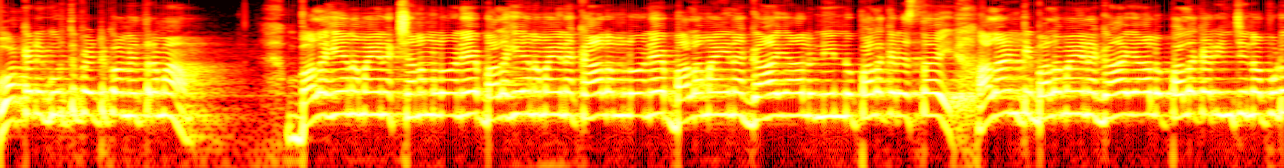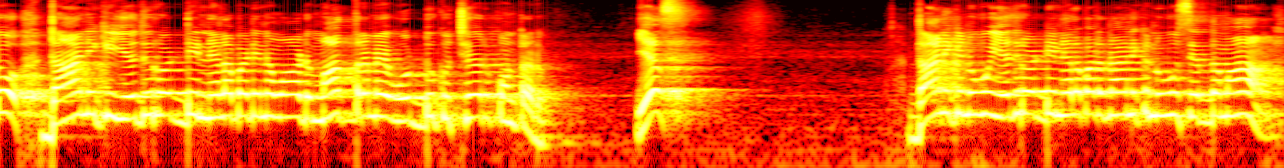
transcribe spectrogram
ఒక్కటి గుర్తుపెట్టుకో మిత్రమా బలహీనమైన క్షణంలోనే బలహీనమైన కాలంలోనే బలమైన గాయాలు నిన్ను పలకరిస్తాయి. అలాంటి బలమైన గాయాలు పలకరించినప్పుడు దానికి ఎదురొడ్డి నిలబడిన వాడు మాత్రమే ఒడ్డుకు చేరుకుంటాడు. ఎస్ దానికి నువ్వు ఎదురొడ్డి నిలబడడానికి నువ్వు సిద్ధమా?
